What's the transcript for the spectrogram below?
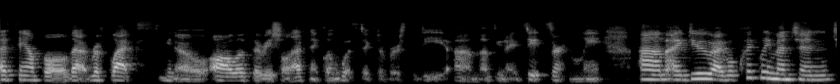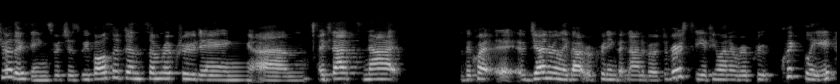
a sample that reflects, you know, all of the racial, ethnic, linguistic diversity um, of the United States, certainly. Um, I do, I will quickly mention two other things, which is we've also done some recruiting. Um, if that's not the que- uh, generally about recruiting, but not about diversity. If you want to recruit quickly,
